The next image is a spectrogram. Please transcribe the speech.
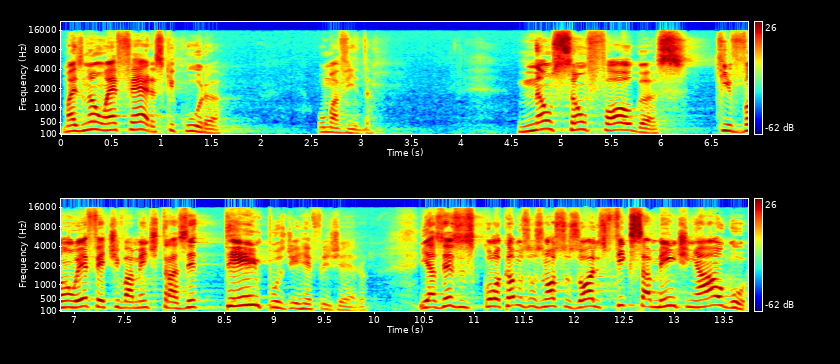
Mas não é férias que cura uma vida. Não são folgas que vão efetivamente trazer tempos de refrigério. E às vezes colocamos os nossos olhos fixamente em algo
